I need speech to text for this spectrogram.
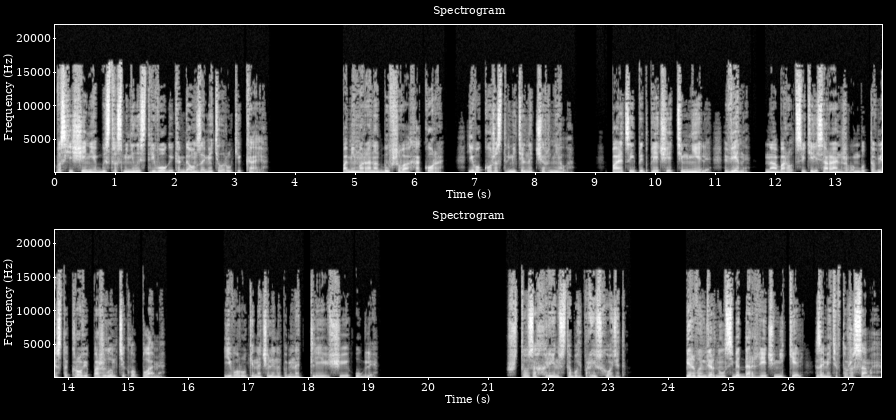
Восхищение быстро сменилось тревогой, когда он заметил руки Кая. Помимо ран от бывшего Ахакора, его кожа стремительно чернела. Пальцы и предплечья темнели, вены, наоборот, светились оранжевым, будто вместо крови по жилам текло пламя. Его руки начали напоминать тлеющие угли. «Что за хрень с тобой происходит?» Первым вернул себе дар речи Микель, заметив то же самое.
